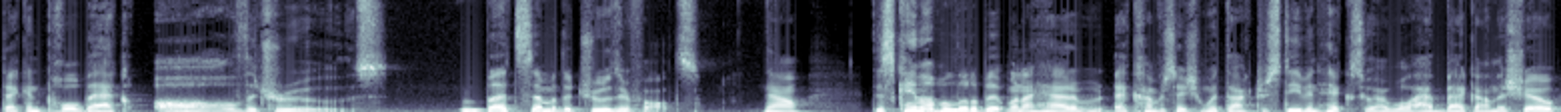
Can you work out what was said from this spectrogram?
that can pull back all the truths, but some of the truths are false. Now, This came up a little bit when I had a, a, conversation with Dr. Stephen Hicks, who I will have back on the show,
